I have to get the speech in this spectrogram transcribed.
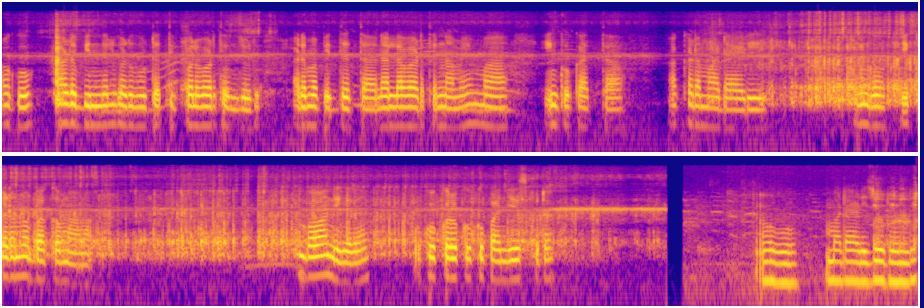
అగో ఆడ బిందెలు గడుగుట తిప్పలు పడుతుంది చూడు. ఆడ మా పెద్దత్త నల్ల పడుతున్నామే మా ఇంకొక అత్త. అక్కడ మా డాడీ. ఇంకో ఇక్కడ మా బక్క మామ. బాగుంది కదా? ఒక్కొక్కరు ఒక్కొక్క పని చేసుకుంటాం. ఓ మా డాడీ చూడండి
